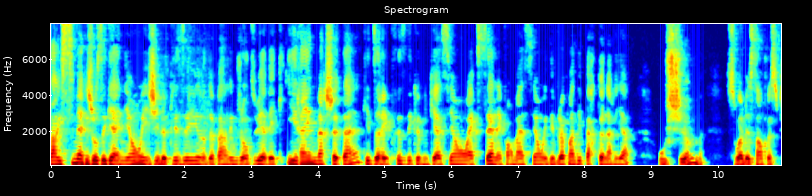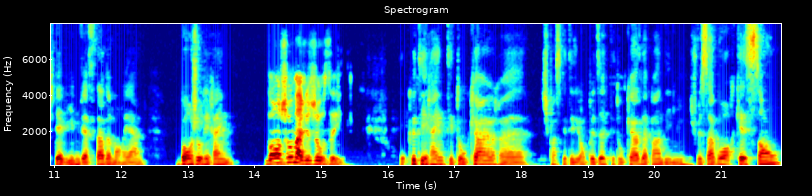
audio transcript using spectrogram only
Alors ici Marie-Josée Gagnon et j'ai le plaisir de parler aujourd'hui avec Irène Marchetin, qui est directrice des communications, accès à l'information et développement des partenariats au CHUM, soit le Centre hospitalier universitaire de Montréal. Bonjour Irène. Bonjour Marie-Josée. Écoute Irène, tu es au cœur, euh, je pense que on peut dire que tu es au cœur de la pandémie. Je veux savoir quels sont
